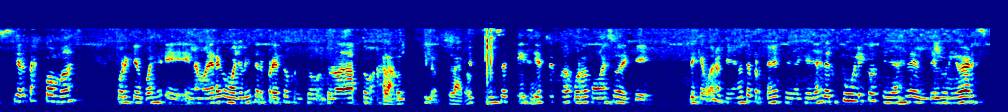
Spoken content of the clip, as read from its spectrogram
ciertas comas, porque pues eh, en la manera como yo lo interpreto, pues yo, lo adapto a claro, estilo. Claro. Entonces sí, sí estoy de acuerdo con eso de que, de que bueno, que ya no te pertenece, ya que ya es del público, que ya es del, del universo.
